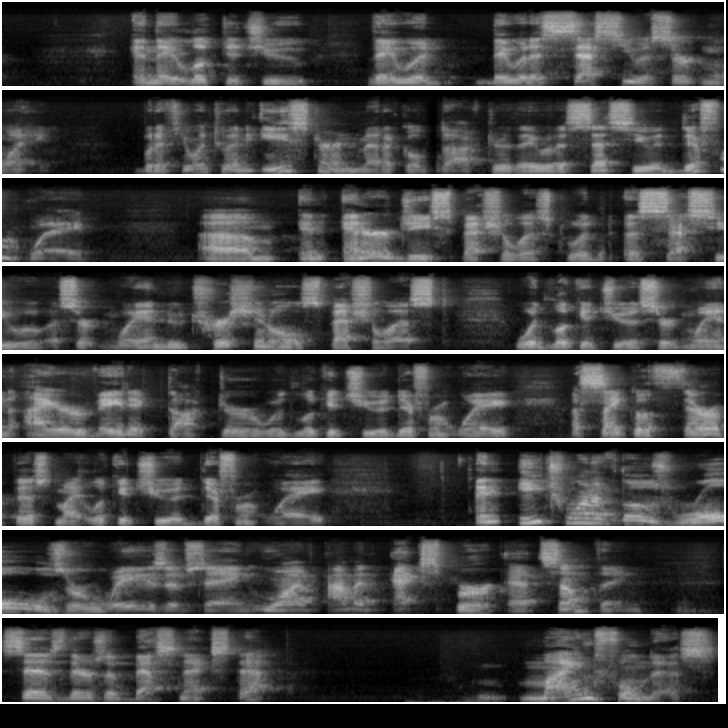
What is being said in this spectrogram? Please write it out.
and they looked at you, they would, they would assess you a certain way But if you went to an Eastern medical doctor, they would assess you a different way. Um, an energy specialist would assess you a certain way. A nutritional specialist would look at you a certain way. An Ayurvedic doctor would look at you a different way. A psychotherapist might look at you a different way. And each one of those roles or ways of saying, oh, I'm, I'm an expert at something, says there's a best next step. Mindfulness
